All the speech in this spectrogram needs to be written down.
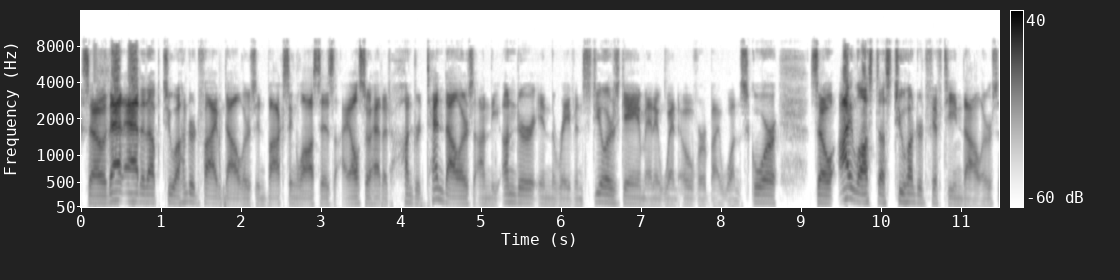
so that added up to $105 in boxing losses. I also had $110 on the under in the Ravens Steelers game, and it went over by one score. So I lost us $215,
